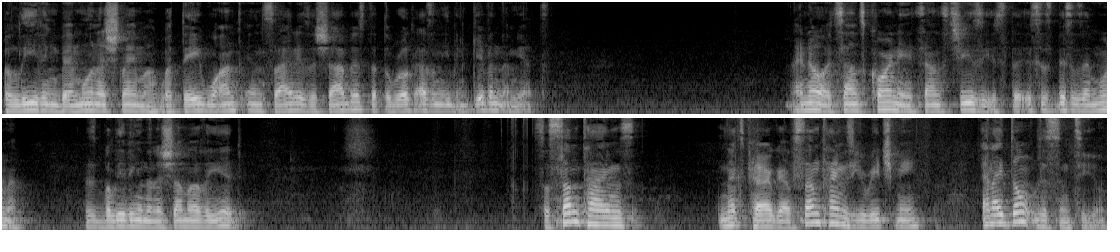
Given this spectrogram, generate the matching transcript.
believing Be'emunah Shlema, what they want inside is a Shabbos that the world hasn't even given them yet. I know it sounds corny, it sounds cheesy. It's the, this is this is emuna. This is believing in the neshama of a yid. So sometimes, next paragraph. Sometimes you reach me, and I don't listen to you.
